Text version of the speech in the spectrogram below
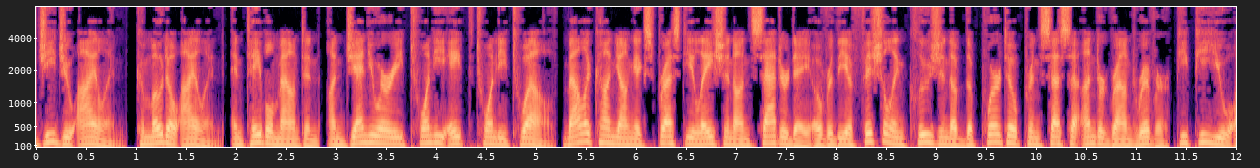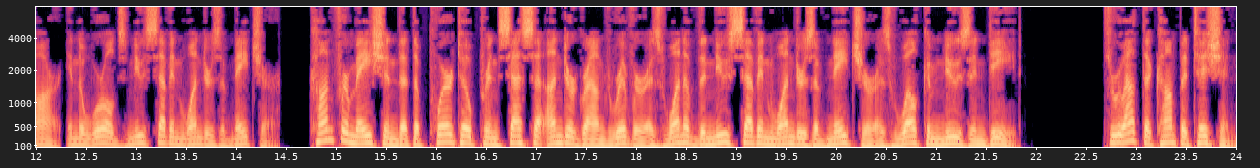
Jeju Island, Komodo Island, and Table Mountain. On January 28, 2012, Malacañang expressed elation on Saturday over the official inclusion of the Puerto Princesa Underground River in the world's new Seven Wonders of Nature. Confirmation that the Puerto Princesa underground river is one of the new seven wonders of nature is welcome news indeed. Throughout the competition,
